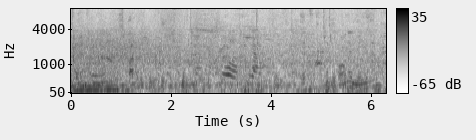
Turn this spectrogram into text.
schön. Spannend. Jetzt nach vorne lehnen.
